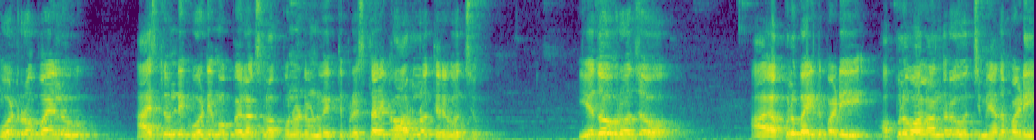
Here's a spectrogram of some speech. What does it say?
కోటి రూపాయలు ఆస్తి ఉండి కోటి ముప్పై లక్షలు అప్పు ఉన్నటువంటి వ్యక్తి ప్రస్తుతానికి కారులో తిరగవచ్చు ఏదో ఒక రోజు ఆ అప్పులు బయటపడి అప్పుల వాళ్ళందరూ వచ్చి మీద పడి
